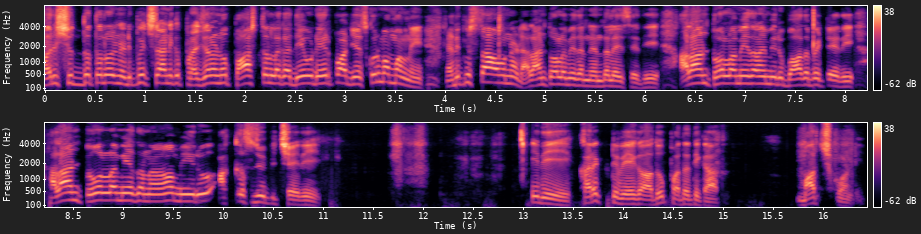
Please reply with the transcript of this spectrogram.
పరిశుద్ధతలో నడిపించడానికి ప్రజలను పాస్టర్లుగా దేవుడు ఏర్పాటు చేసుకుని మమ్మల్ని నడిపిస్తా ఉన్నాడు. అలాంటి వాళ్ళ మీద నిందలేసేది. అలాంటి వాళ్ళ మీద మీరు బాధ పెట్టేది. అలాంటి వాళ్ళ మీదన మీరు అక్కసు చూపించేది. ఇది కరెక్ట్ వే కాదు పద్ధతి కాదు. మార్చుకోండి.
